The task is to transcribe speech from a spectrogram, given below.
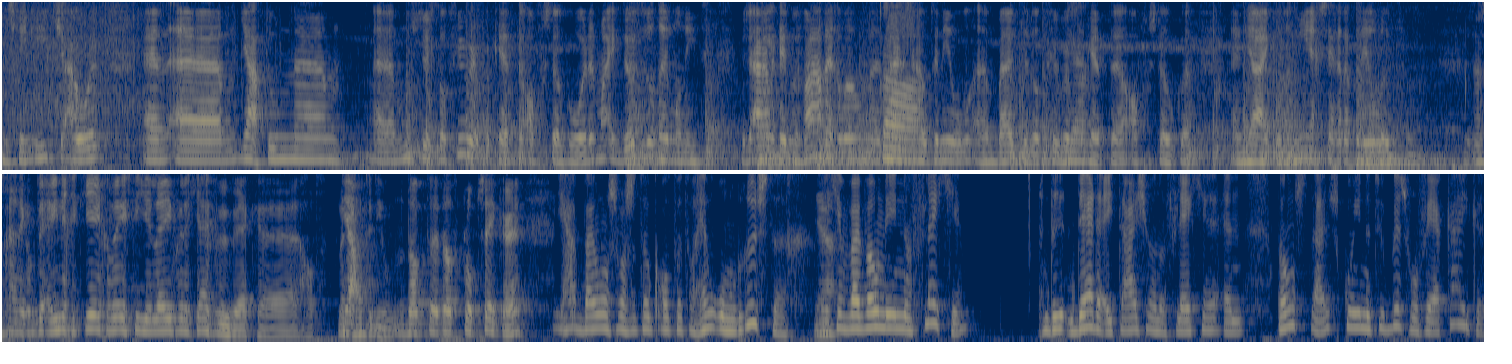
Misschien ietsje ouder. En ehm, ja, toen eh, moest dus dat vuurwerkpakket afgestoken worden. Maar ik durfde dat helemaal niet. Dus eigenlijk heeft mijn vader gewoon eh, tijdens oud en nieuw eh, buiten dat vuurwerkpakket eh, afgestoken. En ja, ik kon het niet echt zeggen dat ik het heel leuk vond. Het is waarschijnlijk ook de enige keer geweest in je leven dat jij vuurwerk eh, had. Met ja, oud en nieuw. dat, eh, dat klopt zeker. Ja, bij ons was het ook altijd al heel onrustig. Ja. Weet je, wij woonden in een flatje. De derde etage van een flatje. En bij ons thuis kon je natuurlijk best wel ver kijken.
